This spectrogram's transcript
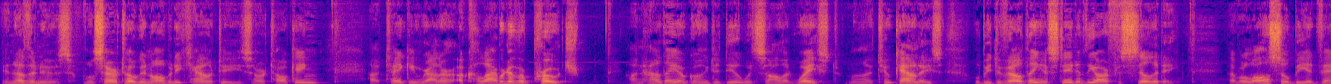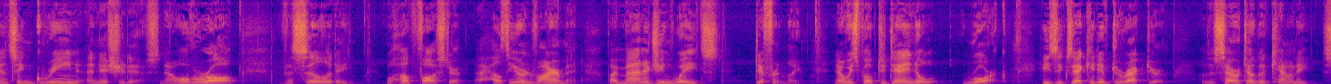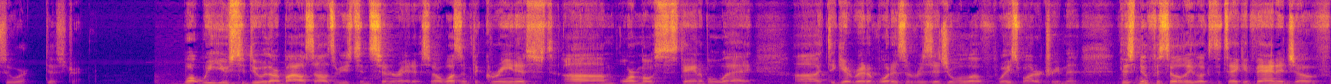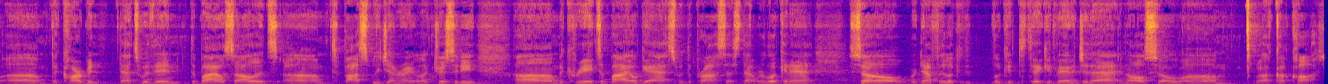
In other news, well, Saratoga and Albany counties are talking, uh, taking rather, a collaborative approach on how they are going to deal with solid waste. Well, the two counties will be developing a state-of-the-art facility that will also be advancing green initiatives. Now, overall, the facility will help foster a healthier environment by managing waste differently. Now, we spoke to Daniel Rourke. He's executive director of the Saratoga County Sewer District what we used to do with our biosolids, we used to incinerate it. So it wasn't the greenest um, or most sustainable way uh, to get rid of what is a residual of wastewater treatment. This new facility looks to take advantage of um, the carbon that's within the biosolids um, to possibly generate electricity. Um, it creates a biogas with the process that we're looking at. So we're definitely looking to, looking to take advantage of that and also um, uh, cut costs.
